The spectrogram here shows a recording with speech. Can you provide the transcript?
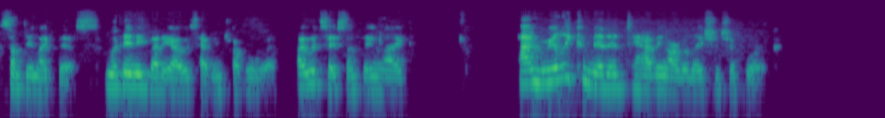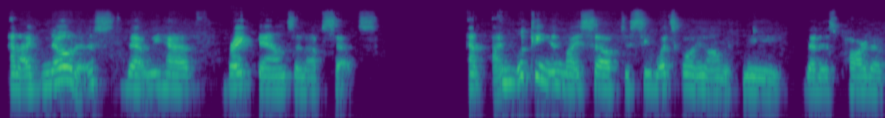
something like this, with anybody I was having trouble with. I would say something like, I'm really committed to having our relationship work. And I've noticed that we have breakdowns and upsets. And I'm looking in myself to see what's going on with me that is part of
